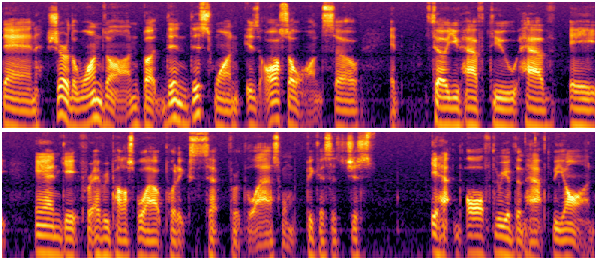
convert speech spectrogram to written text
then sure the one's on, but then this one is also on. So it so you have to have a AND gate for every possible output except for the last one because it's just it ha all three of them have to be on.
